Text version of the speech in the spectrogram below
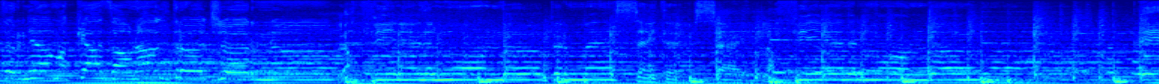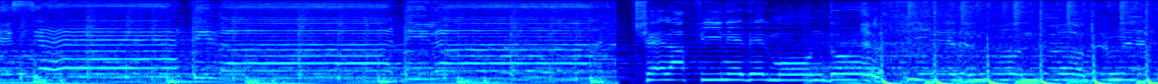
Torniamo a casa un altro giorno. Per me sei te, sei la fine del mondo. E se ti va di là c'è la fine del mondo. La fine del mondo per me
